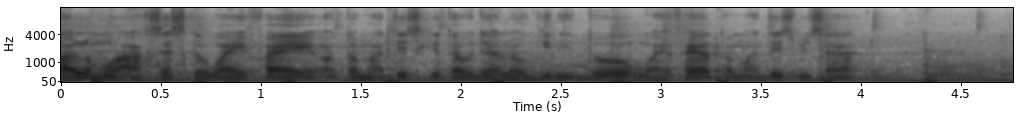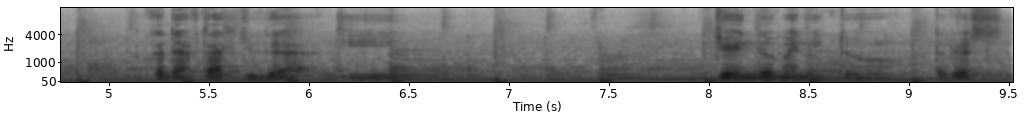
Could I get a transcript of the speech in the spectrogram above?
kalau mau akses ke wifi otomatis kita udah login itu wifi otomatis bisa kedaftar juga di join domain itu. Terus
